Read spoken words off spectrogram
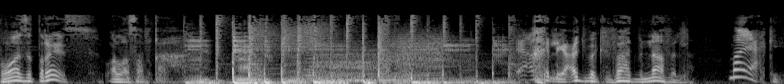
فواز طريس والله صفقة. يا أخي اللي يعجبك في فهد بن نافل ما يحكي.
